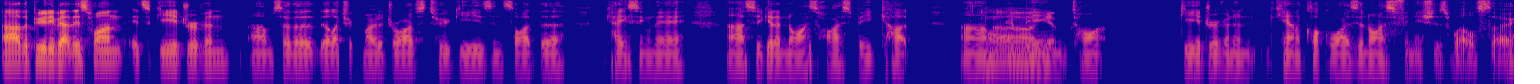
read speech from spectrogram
uh, the beauty about this one, it's gear driven. Um, so the, the electric motor drives two gears inside the casing there. Uh, so you get a nice high speed cut. Um, Ah, and yep. being time gear driven and counterclockwise, a nice finish as well. So,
